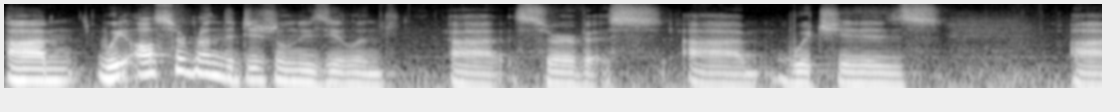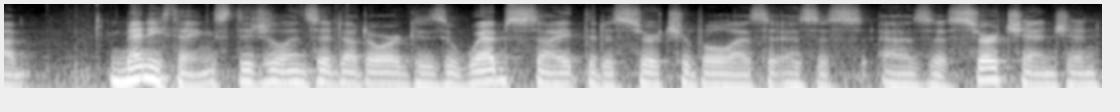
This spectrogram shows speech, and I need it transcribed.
Um, we also run the Digital New Zealand uh, service, um, which is uh, many things. DigitalNZ.org is a website that is searchable as a, as, a, as a search engine,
